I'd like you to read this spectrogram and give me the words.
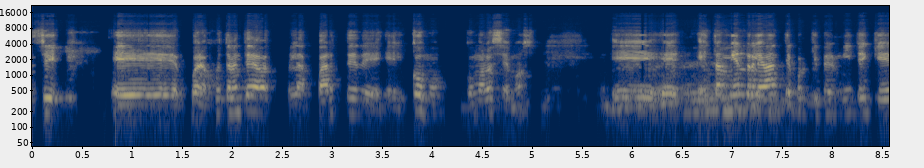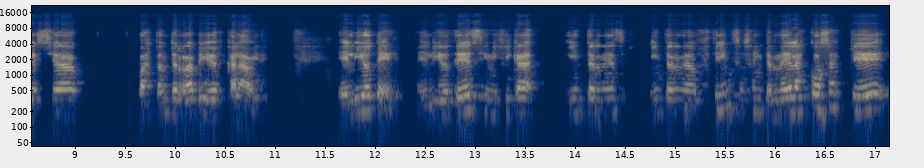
Sí, eh, bueno, justamente la parte de cómo, cómo lo hacemos, eh, es también relevante porque permite que sea bastante rápido y escalable. El IoT, el IoT significa Internet, Internet of Things, o sea, Internet de las cosas, que,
